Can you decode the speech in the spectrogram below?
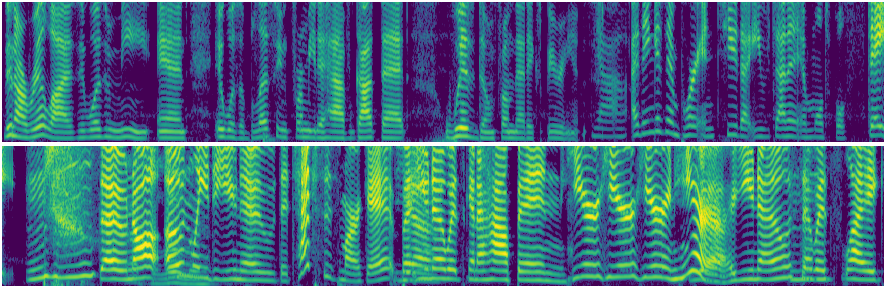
then I realized it wasn't me, and it was a blessing for me to have got that wisdom from that experience. Yeah, I think it's important too that you've done it in multiple states. Mhm. So not Absolutely. only do you know the Texas market, but Yeah. you know what's going to happen here, here, here, and here. Yeah. You know, so Mhm. it's like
